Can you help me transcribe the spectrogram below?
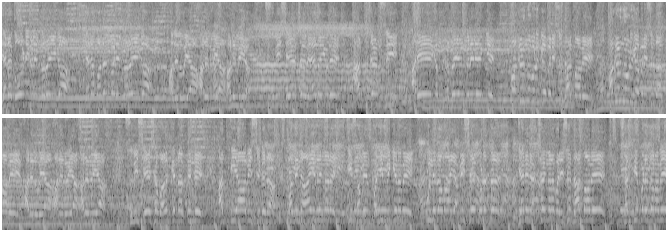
ജനകോടികളിൽ നിറയുക ജനപദങ്ങളിൽ നിറയുക. അലലുയ അലലുയ അലലുയ സുവിശേഷ വേലയുടെ അർജൻസി അനേകം ഹൃദയങ്ങളിലേക്ക് പകർന്നു കൊടുക്കുക പരിശുദ്ധാത്മാവേ. പകർന്നു കൊടുക്കുക പരിശുദ്ധാത്മാവേ. ഹലലുയ ഹലലുയ ഹലലുയ സുവിശേഷ വൽക്കരണത്തിന്റെ അത്യാവശ്യകത. പതിനായിരങ്ങളെ ഈ സമയം പഠിപ്പിക്കണമേ. ഉന്നതമായ അഭിഷേകം കൊടുത്ത് ജനലക്ഷങ്ങളെ പരിശുദ്ധാത്മാവേ ശക്തിപ്പെടുത്തണമേ.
